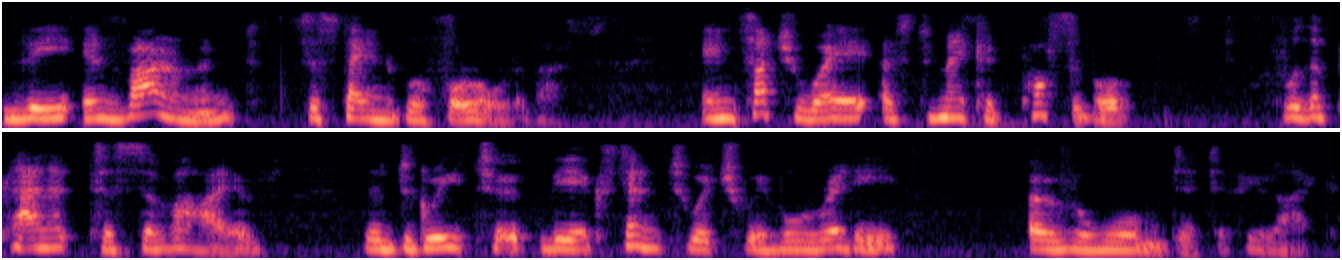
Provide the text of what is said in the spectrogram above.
the environment sustainable for all of us, in such a way as to make it possible for the planet to survive the degree to the extent to which we've already overwarmed it, if you like.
